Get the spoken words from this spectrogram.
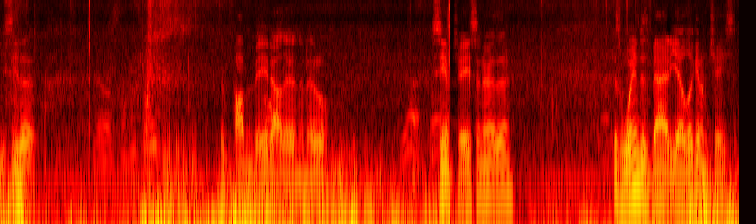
You see that? They're popping bait out there in the middle. You see him chasing right there? This wind is bad. Yeah, look at him chasing.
